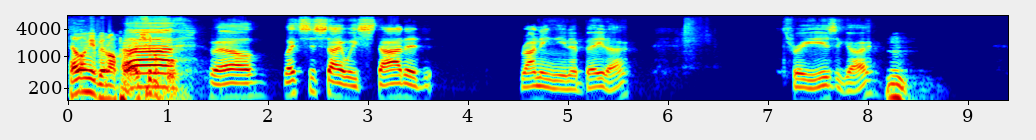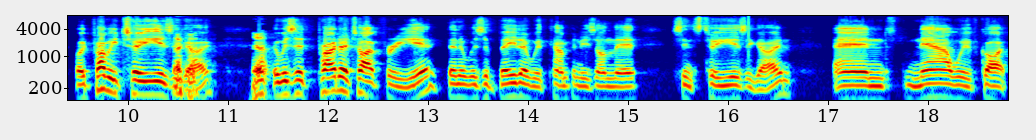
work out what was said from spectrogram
How long have you been operational uh. Well, let's just say we started running in a beta three years ago. Mm well, probably two years okay. ago. Yeah. It was a prototype for a year, then it was a beta with companies on there since two years ago. And now we've got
